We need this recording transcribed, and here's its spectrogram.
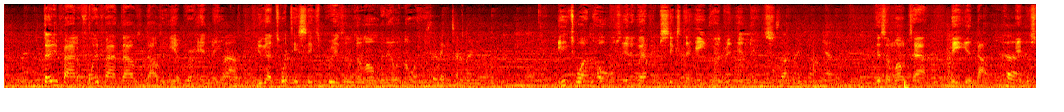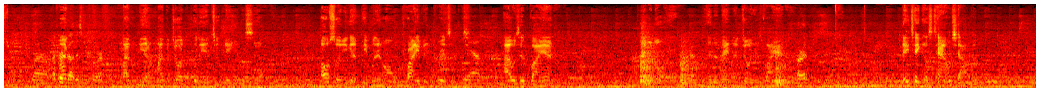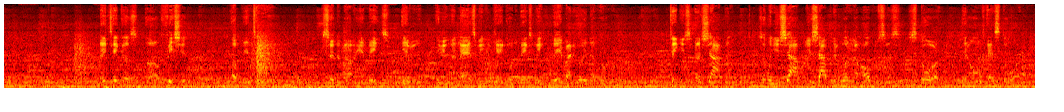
thirty-five to forty-five thousand dollars a year per inmate. Wow. You got twenty-six prisons alone in Illinois. So they're making a ton of money. Each one holds anywhere from six to eight hundred inmates. It's a lot of money. Yeah. It's a multi-billion dollar Huh. industry. Wow. I've heard about this before. Michael, yeah, Michael Jordan put in two million himself. Also, you got people that own private prisons. Yeah. I was in Vienna, and the name of the joint is. All right. They take us town shopping. They take us uh, fishing up in town. Certain amount of inmates. If you, if you went last week, you can't go the next week. Everybody go in that room. Take you uh, shopping. So when you shop, you're shopping at one of the officers' store that owns that store.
